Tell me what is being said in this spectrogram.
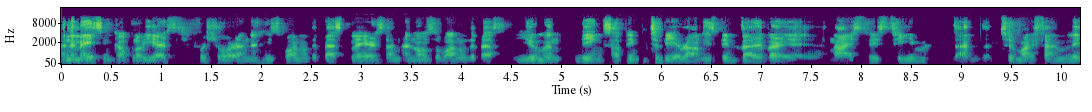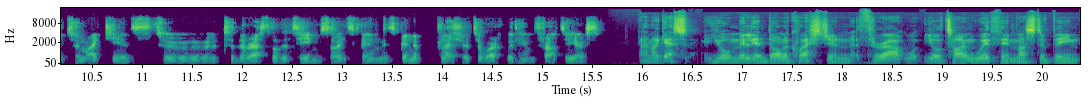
an amazing couple of years for sure and, he's one of the best players and, and also one of the best human beings i think to be around he's been very very nice to his team and to my family, to my kids, to to the rest of the team. So it's been it's been a pleasure to work with him throughout the years. And I guess your million dollar question throughout your time with him must have been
